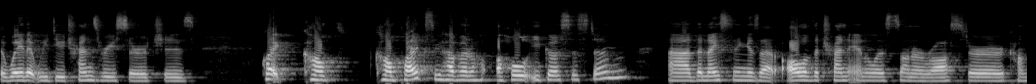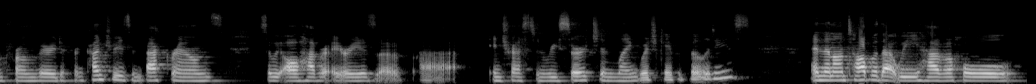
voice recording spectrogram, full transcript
the way that we do trends research is quite com- complex. We have a, a whole ecosystem. Uh, the nice thing is that all of the trend analysts on our roster come from very different countries and backgrounds. So we all have our areas of uh, interest in research and language capabilities. And then on top of that, we have a whole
